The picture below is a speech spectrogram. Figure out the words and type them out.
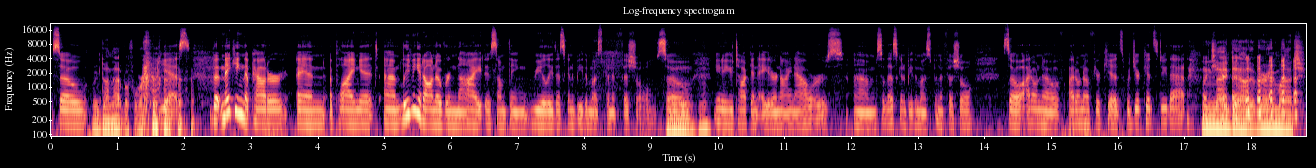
so We've done that before. yes, but making the powder and applying it, um, leaving it on overnight is something really that's going to be the most beneficial. So, you know, you're talking eight or nine hours. Um, so that's going to be the most beneficial. So I don't know if I don't know if your kids would your kids do that? Would Mm, you- I doubt it very much.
